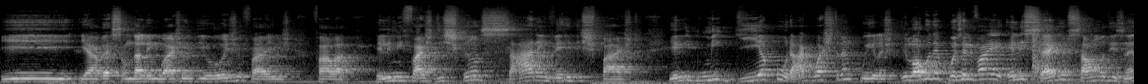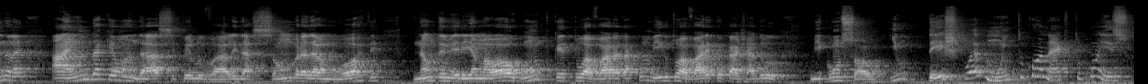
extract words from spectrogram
E, e, a versão da linguagem de hoje faz, fala, ele me faz descansar em verdes pastos e ele me guia por águas tranquilas. E logo depois ele vai, ele segue o salmo dizendo, né? Ainda que eu andasse pelo vale da sombra da morte, não temeria mal algum, porque tua vara está comigo, tua vara e teu cajado me consolam. E o texto é muito conecto com isso.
